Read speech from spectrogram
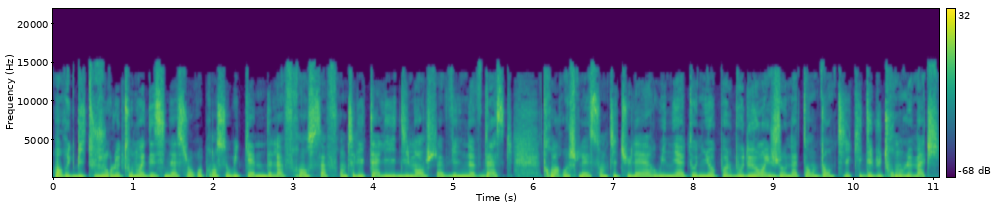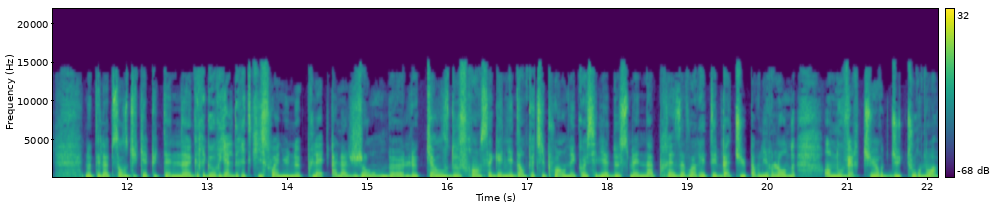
En rugby, toujours le tournoi Destination reprend ce week-end. La France affronte l'Italie dimanche à Villeneuve d'Ascq. Trois Rochelais sont titulaires. Winnie Antonio, Paul Boudéan et Jonathan Danty qui débuteront le match. Notez l'absence du capitaine Grégory Aldrit qui soigne une plaie à la jambe. Le 15 de France a gagné d'un petit point en Écosse il y a deux semaines après avoir été battu par l'Irlande en ouverture du tournoi.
